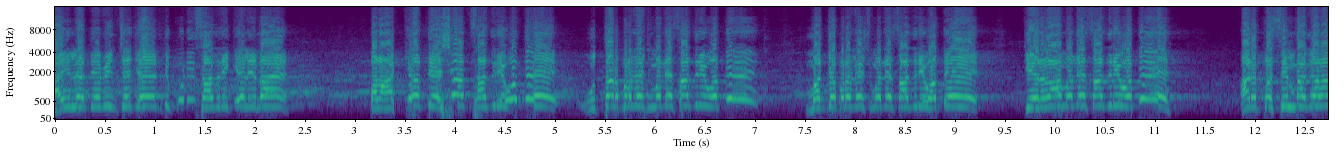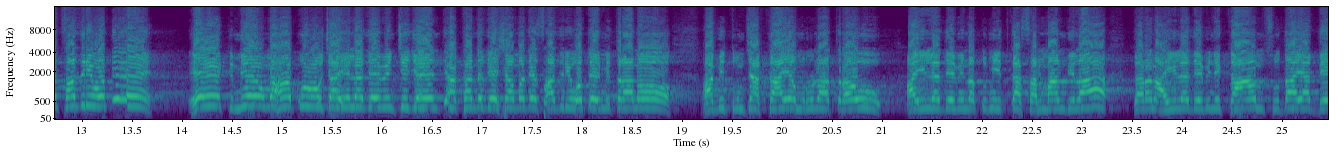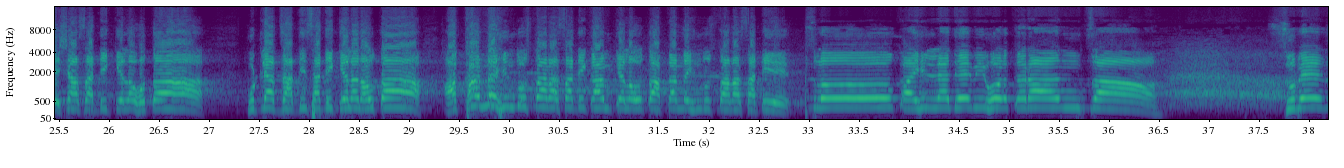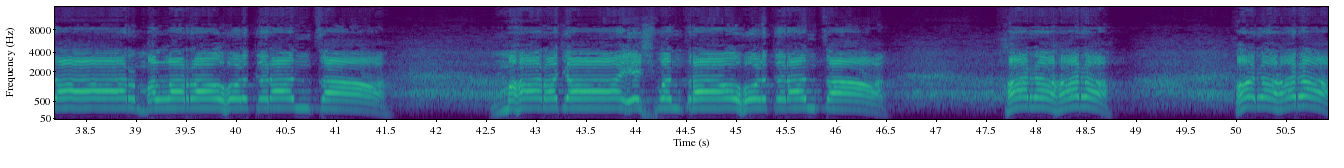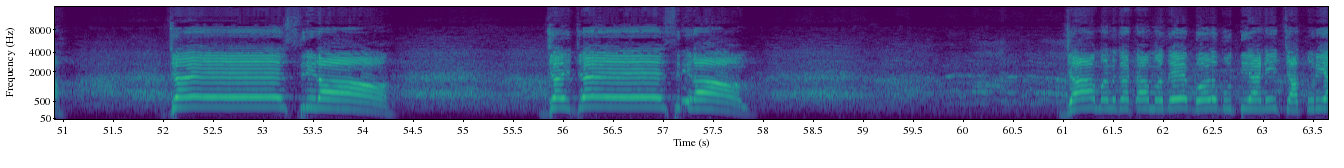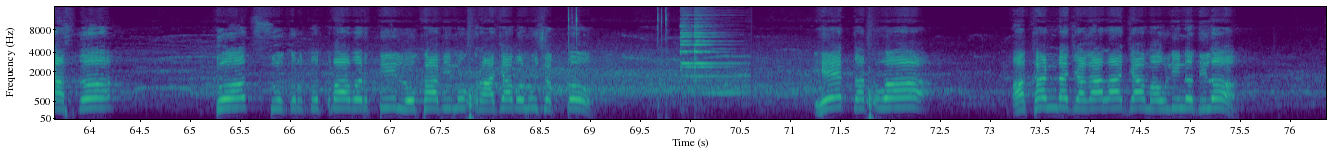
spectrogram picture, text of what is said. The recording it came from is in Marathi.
आईला देवींची जयंती कुणी साजरी केली नाही पण अख्ख्या देशात साजरी होते. उत्तर प्रदेशमध्ये साजरी होते मध्य प्रदेशमध्ये साजरी होते केरळामध्ये साजरी होते अरे पश्चिम बंगालात साजरी होते. एकमेव महापुरुष अहिल्या देवींची जयंती अखंड देशामध्ये साजरी होते मित्रांनो. आम्ही तुमच्या कायम ऋणात राहू. अहिल्या देवींना तुम्ही इतका सन्मान दिला कारण अहिल्या देवीने काम सुद्धा या देशासाठी केलं होतं. कुठल्या जातीसाठी केलं नव्हतं. अखंड हिंदुस्थानासाठी काम केलं होतं अखंड हिंदुस्थानासाठी. श्लोक अहिल्या देवी होळकरांचा. सुभेदार मल्हारराव होळकरांचा. महाराजा यशवंतराव होळकरांचा. हर हर हर हर. जय श्रीराम. जय जय श्रीराम ज्या मनगटामध्ये बळबुद्धी आणि चातुर्य असतं तोच सुकृतत्वावरती लोकाभिमुख राजा बनू शकतो. हे तत्व अखंड जगाला ज्या माऊलीनं दिलं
